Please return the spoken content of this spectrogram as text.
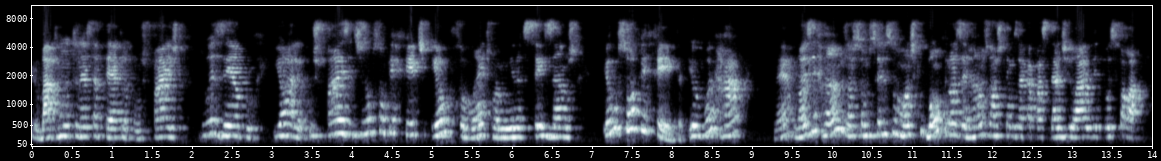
eu bato muito nessa tecla com os pais do exemplo. E olha, os pais, eles não são perfeitos. Eu sou mãe de uma menina de seis anos. Eu não sou perfeita. Eu vou errar. Né? Nós erramos, nós somos seres humanos. Que bom que nós erramos, nós temos a capacidade de ir lá e depois falar:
